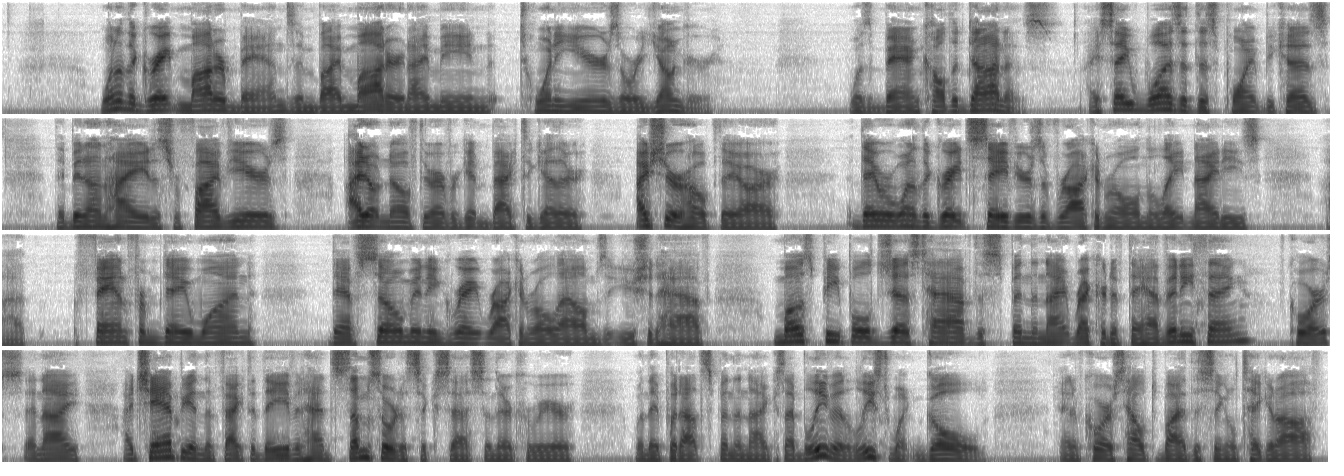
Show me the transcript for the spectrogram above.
One of the great modern bands, and by modern I mean 20 years or younger, was a band called the Donnas. I say was at this point because they've been on hiatus for five years. I don't know if they're ever getting back together. I sure hope they are. They were one of the great saviors of rock and roll in the late 90s. Uh, fan from day one. They have so many great rock and roll albums that you should have. Most people just have the Spend the Night record if they have anything, of course, and I I champion the fact that they even had some sort of success in their career when they put out Spend the Night because I believe it at least went gold, and of course helped by the single Take It Off,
